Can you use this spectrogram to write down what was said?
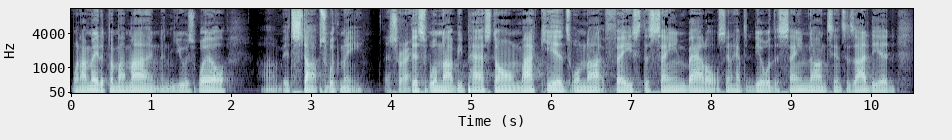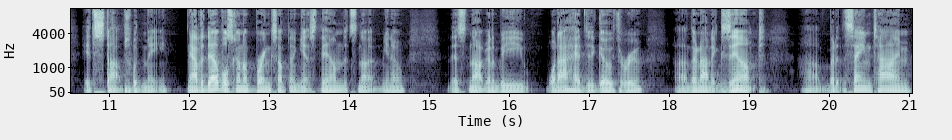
when I made up in my mind, and you as well, um, it stops with me. That's right. This will not be passed on. My kids will not face the same battles and have to deal with the same nonsense as I did. It stops with me. Now the devil's going to bring something against them that's not, you know, that's not going to be what I had to go through. Uh, they're not exempt, uh, but at the same time,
